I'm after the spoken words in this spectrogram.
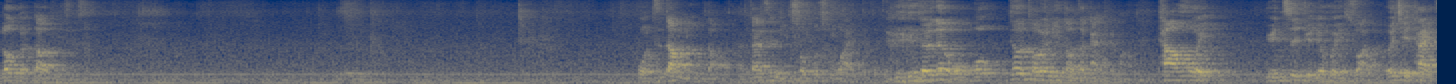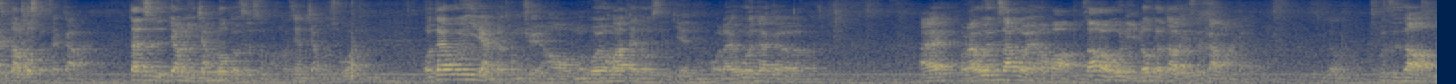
，log 到底是什么？我知道你懂，但是你说不出来，对不对？我我就同学，你懂这感觉吗？他会，云字绝对会算，而且他也知道 log 在干嘛，但是要你讲 log 是什么，好像讲不出来。我再问一两个同学哈，我们不会花太多时间，我来问那个，哎，我来问张伟好不好？张伟问你 log 到底是干嘛的？不知道。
